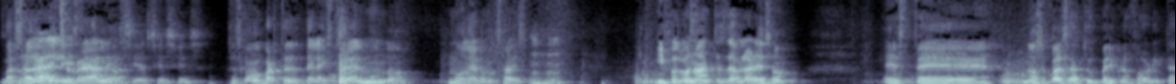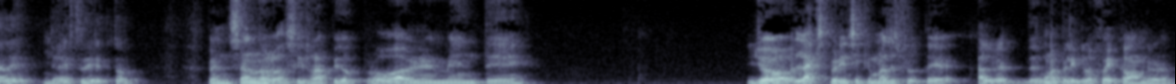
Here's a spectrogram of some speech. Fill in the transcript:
basado en hechos reales. Así es, así es. O sea, es como parte de la historia del mundo moderno, ¿sabes? Y pues bueno, antes de hablar eso, este, no sé cuál sea tu película favorita de ¿De? este director. Pensándolo así rápido, probablemente. Yo, la experiencia que más disfruté al ver de una película fue Gone Girl.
